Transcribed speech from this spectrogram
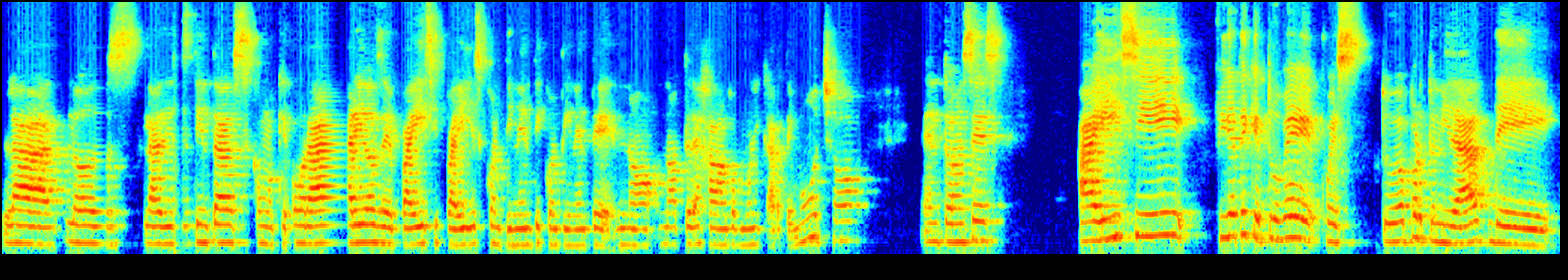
los, las distintas como que horarios de país y país, continente y continente no, no te dejaban comunicarte mucho. Entonces, ahí sí, fíjate que tuve, pues, tuve oportunidad de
